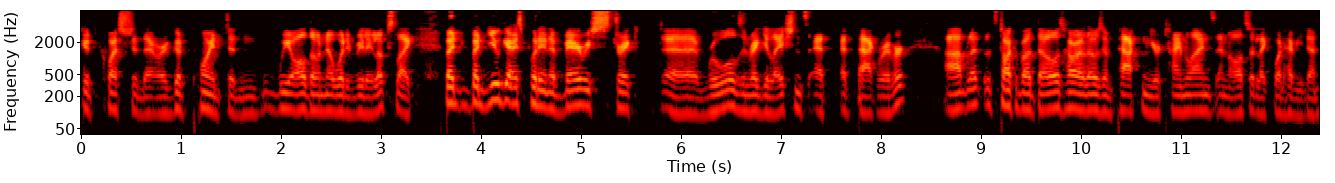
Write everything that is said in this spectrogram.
good question there, or a good point, and we all don't know what it really looks like. But but you guys put in a very strict uh, rules and regulations at, at Back River. Um, let, us talk about those. How are those impacting your timelines, and also like what have you done?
